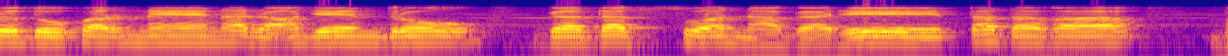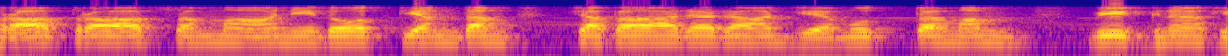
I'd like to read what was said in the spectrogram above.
ऋतुपर्णेन राजेन्द्रो गतस्वनगरे ततः भ्रात्रा सम्मानितोऽत्यन्तं चकारराज्यमुत्तमं विघ्नहीनस्वभावेन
